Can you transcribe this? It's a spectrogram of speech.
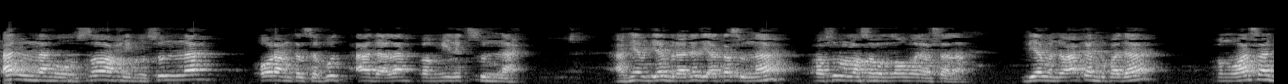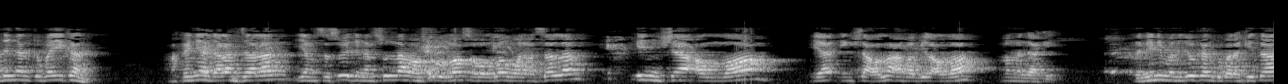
annahu sahibu sunnah, orang tersebut adalah pemilik sunnah. Artinya dia berada di atas sunnah Rasulullah SAW. Dia mendoakan kepada penguasa dengan kebaikan. Makanya adalah jalan yang sesuai dengan sunnah Rasulullah SAW. Insya Allah, ya insya Allah apabila Allah mengendaki. Dan ini menunjukkan kepada kita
